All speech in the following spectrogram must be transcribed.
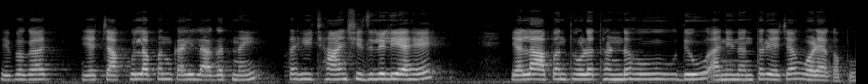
हे बघा या चाकूला पण काही लागत नाही. आता ही छान शिजलेली आहे. याला आपण थोडं थंड होऊ देऊ आणि नंतर याच्या वड्या कापू.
